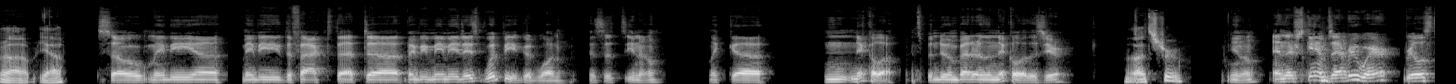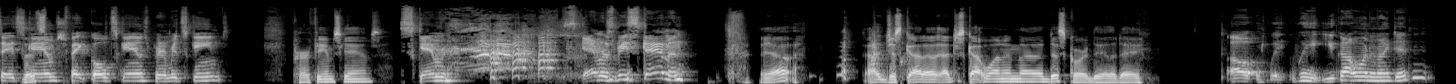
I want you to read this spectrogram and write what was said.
uh, yeah. So maybe uh, maybe the fact that uh, maybe maybe it is would be a good one because it's you know like uh, N- Nikola. It's been doing better than Nikola this year. That's true. You know, and there's scams everywhere: real estate scams, fake gold scams, pyramid schemes. Perfume scams. Scammer, scammers be scamming. Yeah. I just got a I just got one in the Discord the other day. Oh wait, wait, you got one and I didn't.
